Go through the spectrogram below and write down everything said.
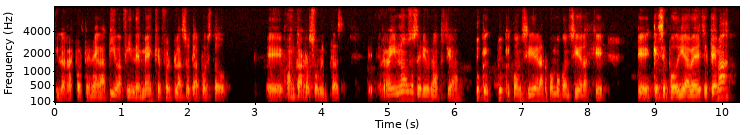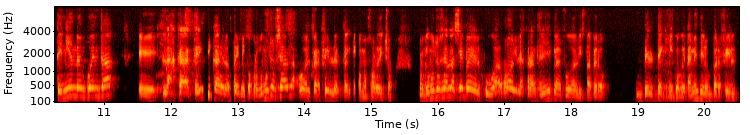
y la respuesta es negativa fin de mes, que fue el plazo que ha puesto eh, Juan Carlos Soblitas, eh, Reynoso sería una opción. ¿Tú qué, tú qué consideras, cómo consideras que, que, se podría ver ese tema, teniendo en cuenta eh, las características de los técnicos, porque mucho se habla, o el perfil del técnico, mejor dicho, porque mucho se habla siempre del jugador y las características del futbolista, pero del técnico, que también tiene un perfil.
